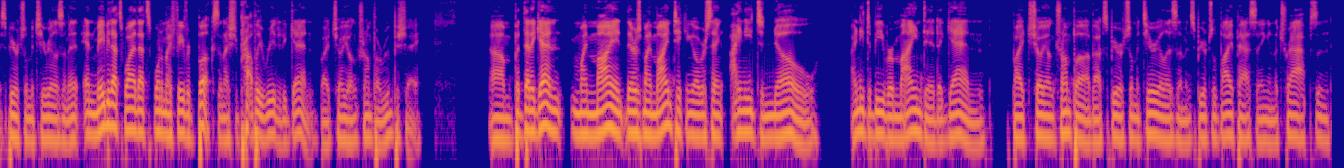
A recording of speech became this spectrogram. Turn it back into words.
spiritual materialism, and, and maybe that's why that's one of my favorite books, and I should probably read it again by Chogyam Trungpa Rinpoche. Um, but then again, my mind there's my mind taking over, saying I need to know, I need to be reminded again by Chogyam Trungpa about spiritual materialism and spiritual bypassing and the traps and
